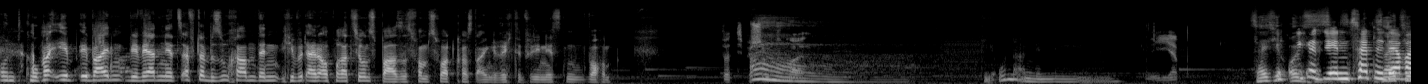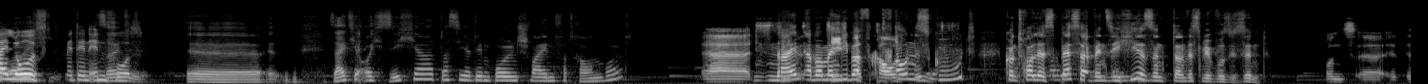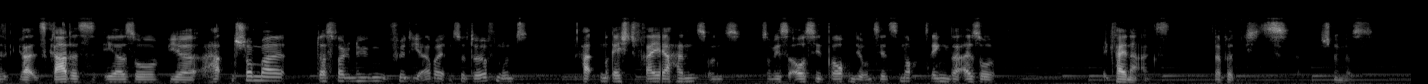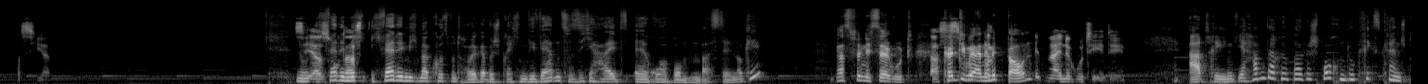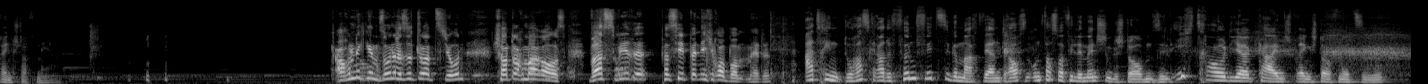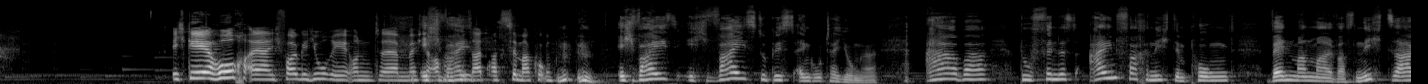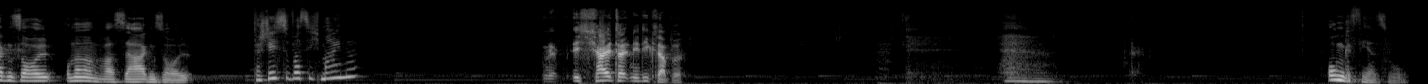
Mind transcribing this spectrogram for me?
Und guck, aber ihr, ihr beiden, wir werden jetzt öfter Besuch haben, denn hier wird eine Operationsbasis vom SWAT-Cost eingerichtet für die nächsten Wochen. Wird sich bestimmt ah, freuen. wie unangenehm. Yep. Seid ihr Ich euch den Zettel derweil los euch- mit den Infos. Seid, ihr- äh, seid ihr euch sicher, dass ihr dem Bullenschwein vertrauen wollt? Äh, Nein, aber mein lieber Vertrauen Vertrauen ist gut. Kontrolle ist besser. Wenn sie hier sind, dann wissen wir, wo sie sind. Und äh, gerade ist eher so, wir hatten schon mal das Vergnügen, für die arbeiten zu dürfen und hatten recht freie Hand und so wie es aussieht, brauchen die uns jetzt noch dringender. Also keine Angst. Da wird nichts Schlimmes passieren. Nun, ich, werde mich, ich werde mich mal kurz mit Holger besprechen. Wir werden zur Sicherheit äh, Rohrbomben basteln, okay? Das finde ich sehr gut. Das Könnt ihr mir eine mitbauen? immer eine gute Idee. Adrian, wir haben darüber gesprochen. Du kriegst keinen Sprengstoff mehr. Auch nicht in so einer Situation. Schaut doch mal raus. Was wäre passiert, wenn ich Rohrbomben hätte? Adrian, du hast gerade fünf Witze gemacht, während draußen unfassbar viele Menschen gestorben sind. Ich traue dir keinen Sprengstoff mehr zu. Ich gehe hoch, äh, ich folge Juri und äh, möchte Ich auch in weiß- Pisatras Zimmer gucken. Ich weiß, ich weiß, du bist ein guter Junge. Aber du findest einfach nicht den Punkt, wenn man mal was nicht sagen soll und wenn man mal was sagen soll. Verstehst du, was ich meine? Ich halte halt nie die Klappe. Ungefähr so.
